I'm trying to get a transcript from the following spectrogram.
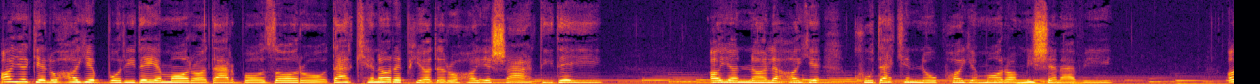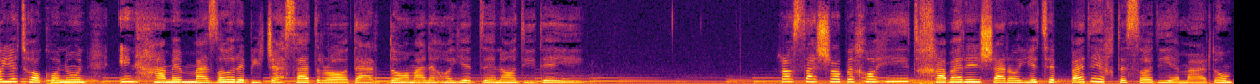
آیا گلوهای بریده ما را در بازار و در کنار پیاده روهای شهر دیده ای؟ آیا ناله های کودک نوپای ما را میشنوی؟ آیا تاکنون این همه مزار بی جسد را در دامنه های دنا دیده ای؟ راستش را بخواهید خبر شرایط بد اقتصادی مردم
